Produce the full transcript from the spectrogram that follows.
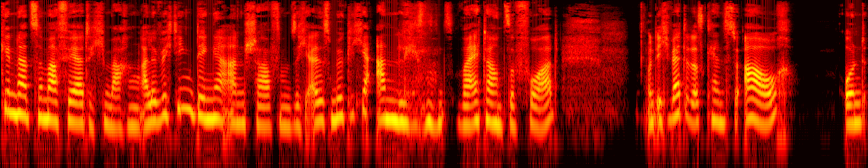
Kinderzimmer fertig machen, alle wichtigen Dinge anschaffen, sich alles Mögliche anlesen und so weiter und so fort. Und ich wette, das kennst du auch. Und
